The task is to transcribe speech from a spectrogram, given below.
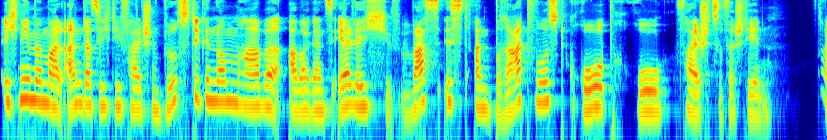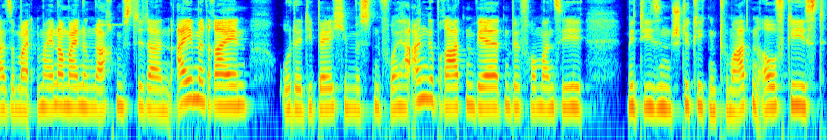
Ich nehme mal an, dass ich die falschen Würste genommen habe, aber ganz ehrlich, was ist an Bratwurst grob roh falsch zu verstehen? Also me meiner Meinung nach müsste da ein Ei mit rein oder die Bällchen müssten vorher angebraten werden, bevor man sie mit diesen stückigen Tomaten aufgießt.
